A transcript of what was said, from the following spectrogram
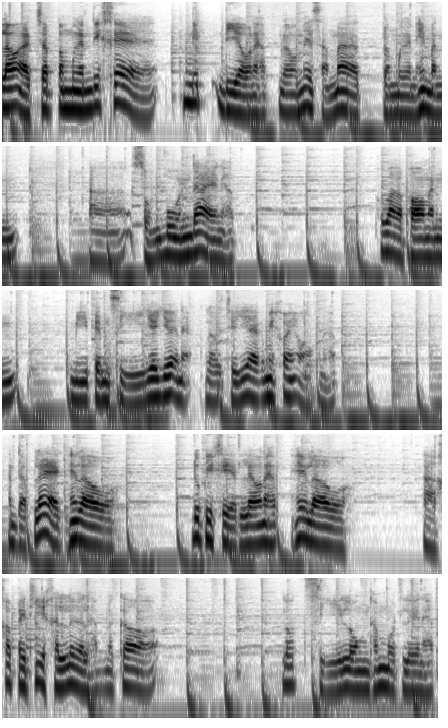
เราอาจจะประเมินได้แค่นิดเดียวนะครับ เราไม่สามารถประเมินให้มันสมบูรณ์ได้นะครับ เพราะว่าพอมันมีเป็นสีเยอะๆเนี่ยเราจะแยกไม่ค่อยออกนะครับ อันดับแรกให้เราดูพิเคทแล้วนะครับ ให้เราอ่าเข้าไปที่ Color ครับ แล้วก็ลดสีลงทั้งหมดเลยนะครับ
